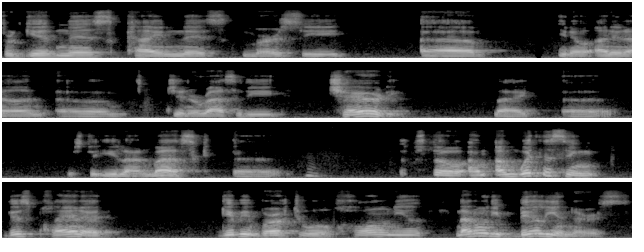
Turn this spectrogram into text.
forgiveness, kindness, mercy, uh, you know, on and on, um, generosity, charity like uh, Mr. Elon Musk. Uh, hmm. So I'm, I'm witnessing this planet giving birth to a whole new, not only billionaires,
